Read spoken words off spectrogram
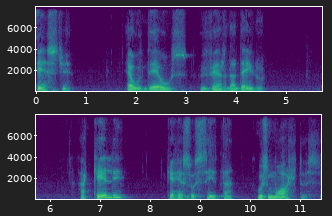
Este é o Deus verdadeiro, aquele que ressuscita os mortos.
